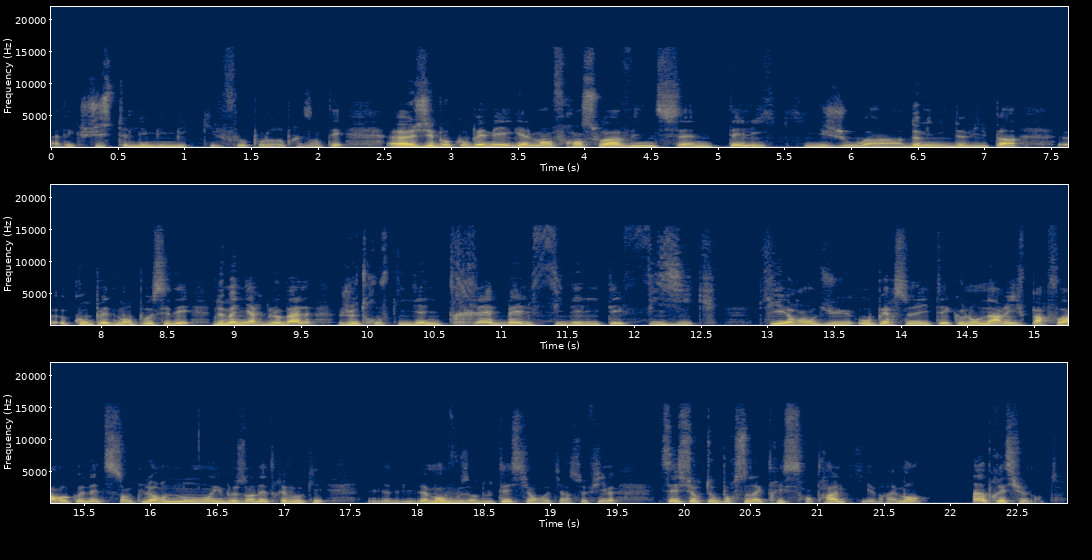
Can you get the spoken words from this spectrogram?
avec juste les mimiques qu'il faut pour le représenter. Euh, j'ai beaucoup aimé également François Vincentelli, qui joue un Dominique de Villepin euh, complètement possédé. De manière globale, je trouve qu'il y a une très belle fidélité physique qui est rendue aux personnalités que l'on arrive parfois à reconnaître sans que leur nom ait besoin d'être évoqué. bien évidemment, vous en doutez si on retient ce film, c'est surtout pour son actrice centrale qui est vraiment impressionnante.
